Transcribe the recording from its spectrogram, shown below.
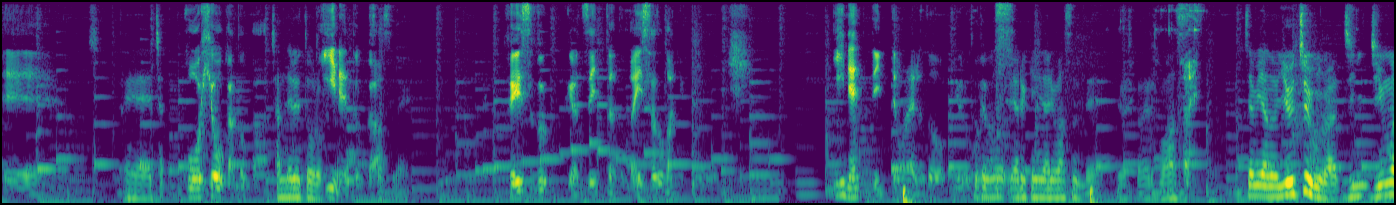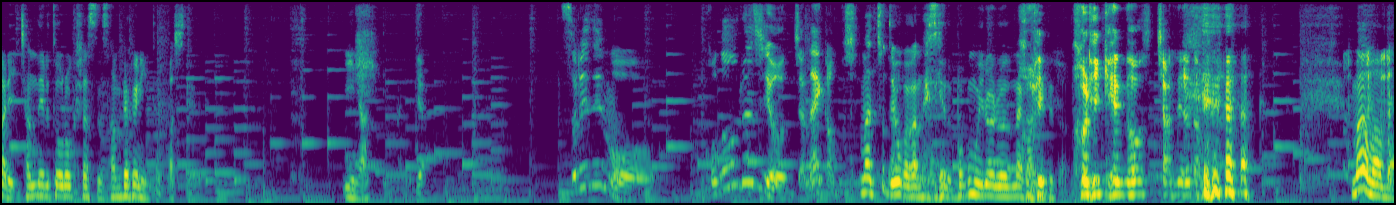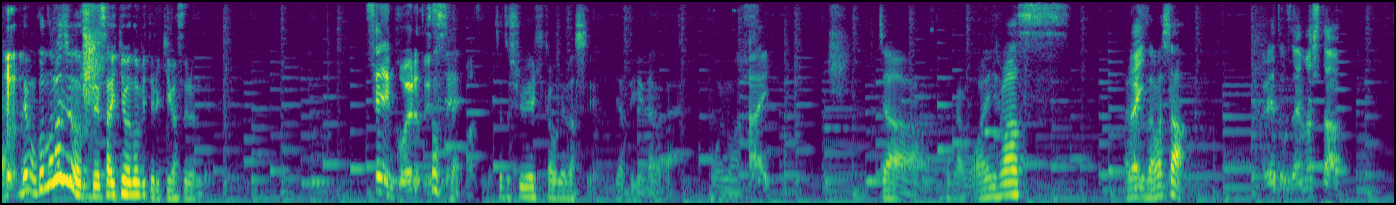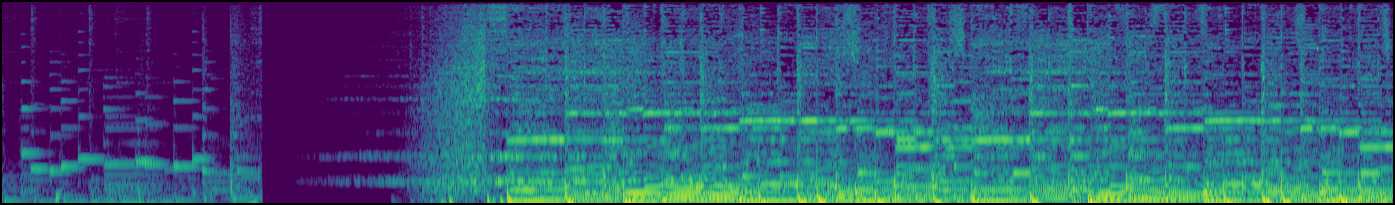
ええーチャー、高評価とかチャンネル登録いいねとか。そうですね。Facebook や Twitter とかインスタとかにこういいねって言ってもらえると喜とてもやる気になりますんでよろしくお願いします、はい。ちなみにあの YouTube がじんじんわりチャンネル登録者数300人突破していいなっていう感じ。でそれでもこのラジオじゃないかもしれないまあちょっとよくわかんないですけど僕もいろいろなんか見てた。ホリケンのチャンネルだもん。まあまあまあ。でもこのラジオで最近は伸びてる気がするんで。1000円超えるといいですねそうっまずね。ちょっと収益化を目指してやっていけたらなと思います、はい。じゃあ今回も終わりにします。ありがとうございました、ありがとうございました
